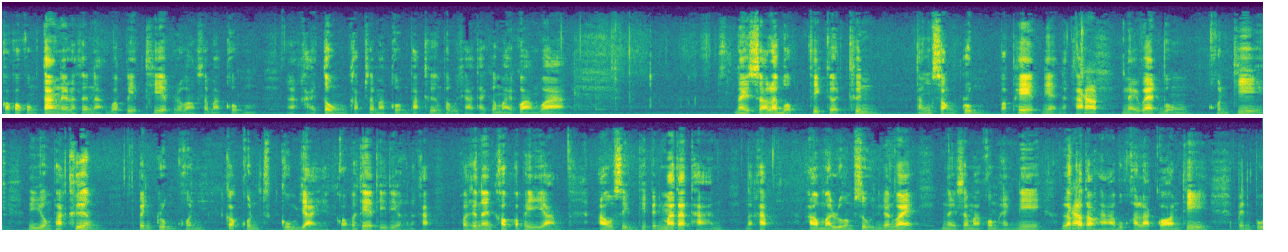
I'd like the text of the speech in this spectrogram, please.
ก็ก็คงตั้งในลักษณะว่าเปรียบเทียบระหว่างสมาคมอ่าขายตรงกับสมาคมพระเครื่องพระบูชาไทยก็หมายความว่า ในสารระบบที่เกิดขึ้นทั้งสองกลุ่มประเภทเนี้นะครับครับในแวดวงคนที่นิยมพระเครื่อง เป็นกลุ่มคนก็คนกลุ่มใหญ่ของประเทศทีเดียวนะครับ เพราะฉะนั้นเขาก็พยายามเอาสิ่งที่เป็นมาตรฐานนะครับ เอามารวมศูนย์กันไว้ในสมาคมแห่งนี้ แล้วครัก็บต้องหาบุคลากรที่เป็นปู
